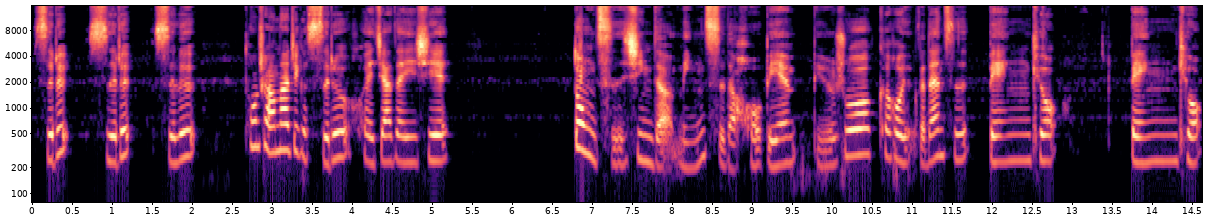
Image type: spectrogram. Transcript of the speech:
する、する、する。通常呢，这个する会加在一些 动词性的名词的后边。比如说，课后有个单词勉強，勉強，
